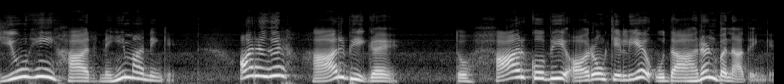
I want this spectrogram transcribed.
यूँ ही हार नहीं मानेंगे। और अगर हार भी गए तो हार को भी औरों के लिए उदाहरण बना देंगे,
